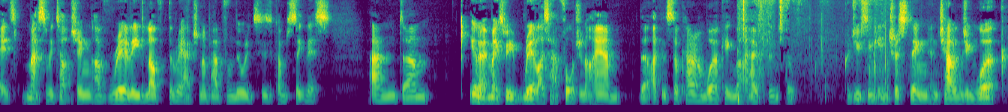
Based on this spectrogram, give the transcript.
it's massively touching. I've really loved the reaction I've had from the audiences who come to see this, and um, you know, it makes me realise how fortunate I am that I can still carry on working. That I hopefully am still producing interesting and challenging work,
